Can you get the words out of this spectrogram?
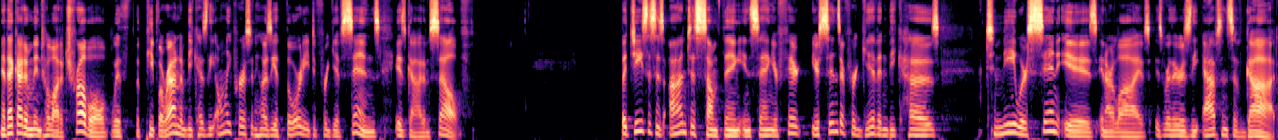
Now, that got him into a lot of trouble with the people around him because the only person who has the authority to forgive sins is God Himself. But Jesus is onto something in saying your, fair, your sins are forgiven because to me, where sin is in our lives is where there is the absence of God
